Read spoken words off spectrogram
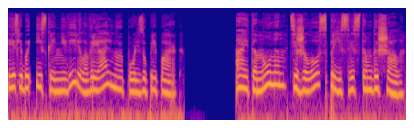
если бы искренне верила в реальную пользу припарок. Айта Нунан тяжело с присвистом дышала.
